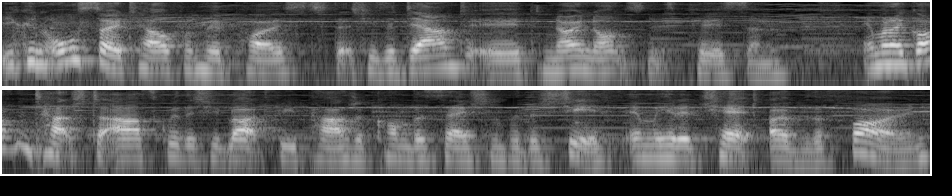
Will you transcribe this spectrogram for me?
You can also tell from her post that she's a down to earth, no nonsense person. And when I got in touch to ask whether she'd like to be part of conversation with a chef and we had a chat over the phone,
